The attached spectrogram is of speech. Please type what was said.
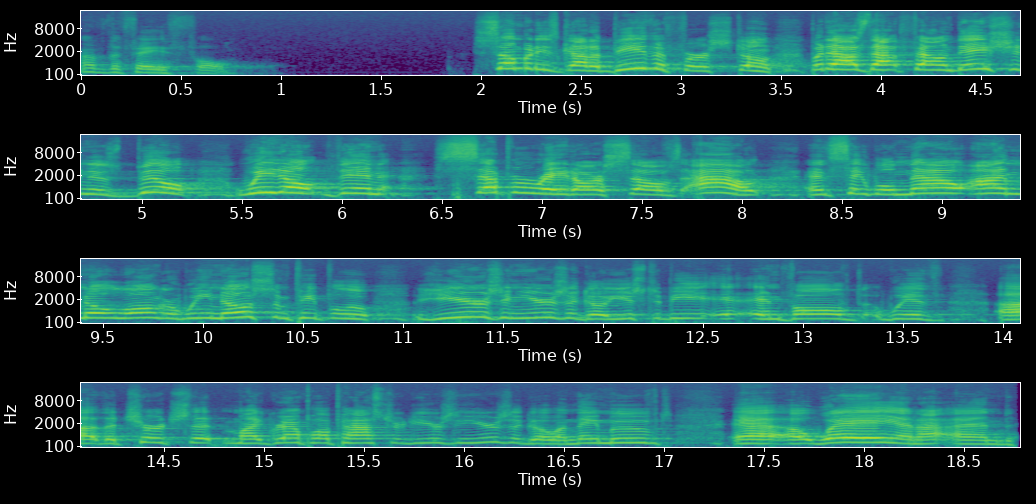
of the faithful. Somebody's got to be the first stone. But as that foundation is built, we don't then separate ourselves out and say, well, now I'm no longer. We know some people who years and years ago used to be involved with uh, the church that my grandpa pastored years and years ago, and they moved uh, away, and, and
